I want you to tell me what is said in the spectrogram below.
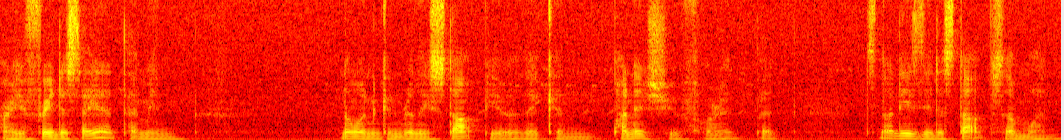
Are you free to say it? I mean, no one can really stop you. They can punish you for it, but it's not easy to stop someone.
